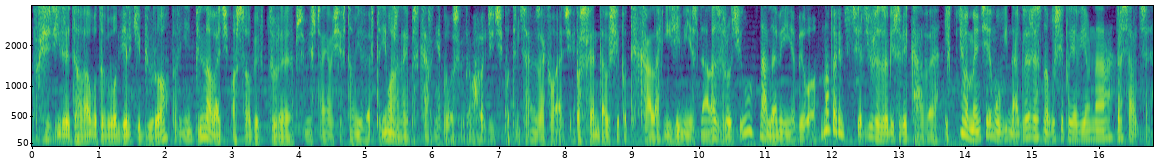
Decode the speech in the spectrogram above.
Trochę się zirytował, bo to było wielkie biuro. Powinien pilnować osoby, które przemieszczają się w tą i we w. Nie można tak bezkarnie było sobie tam chodzić po tym całym zakładzie. Poszwędał się po tych halach, nigdzie mnie nie znalazł, wrócił, nadal mnie nie było. No to więc stwierdził, że zrobi sobie kawę. I w tym momencie mówi nagle, że znowu się pojawiłem na wersalce.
